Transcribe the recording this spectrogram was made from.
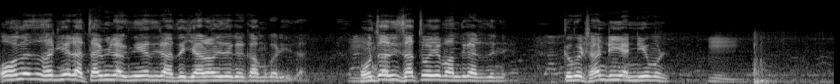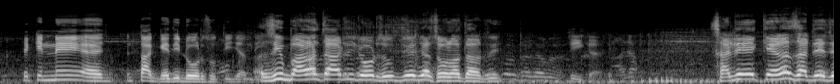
ਉਹਦੇ ਤਾਂ ਸਾਡੀਆਂ ਰਾਤਾਂ ਵੀ ਲੱਗਦੀਆਂ ਸੀ ਰਾਤੇ 11 ਵਜੇ ਤੱਕ ਕੰਮ ਕਰੀਦਾ। ਹੁਣ ਤਾਂ ਅਸੀਂ 7 ਵਜੇ ਬੰਦ ਕਰ ਦਿੰਦੇ ਕਿਉਂਕਿ ਠੰਡ ਹੈ ਹੁਣ। ਹੂੰ। ਤੇ ਕਿੰਨੇ ਅ, ਧਾਗੇ ਦੀ ਡੋਰ ਸੂਤੀ ਜਾਂਦੀ ਅਸੀਂ 12 ਤਾਰ ਦੀ ਰੋਡ ਸੂਚਦੇ ਜਾਂ 16 ਤਾਰ ਦੀ। ਠੀਕ ਹੈ। ਸਾਡੇ ਇੱਕ ਹੈ ਨਾ ਸਾਡੇ 'ਚ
